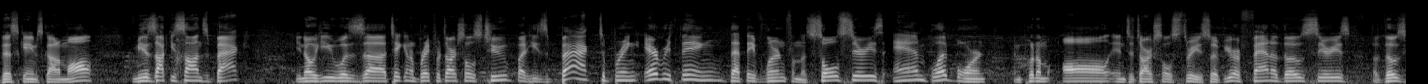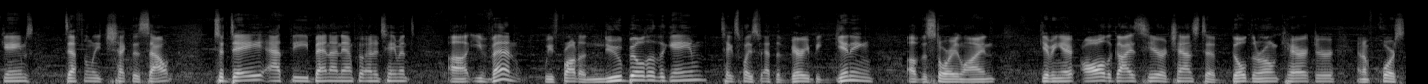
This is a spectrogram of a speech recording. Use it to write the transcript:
this game's got them all. Miyazaki-san's back. You know, he was uh, taking a break for Dark Souls 2, but he's back to bring everything that they've learned from the Souls series and Bloodborne and put them all into Dark Souls 3. So if you're a fan of those series, of those games, definitely check this out. Today at the Bandai Namco Entertainment uh, event, we've brought a new build of the game. It takes place at the very beginning of the storyline, giving all the guys here a chance to build their own character and, of course,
